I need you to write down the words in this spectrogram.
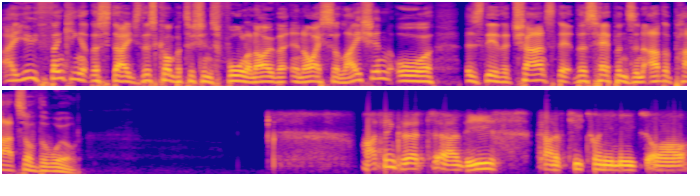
Are you thinking at this stage this competition's fallen over in isolation, or is there the chance that this happens in other parts of the world? I think that uh, these kind of T20 leagues are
